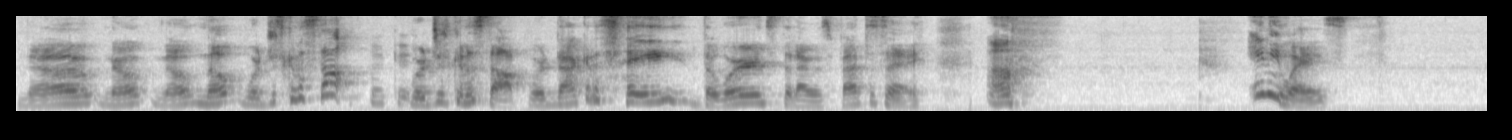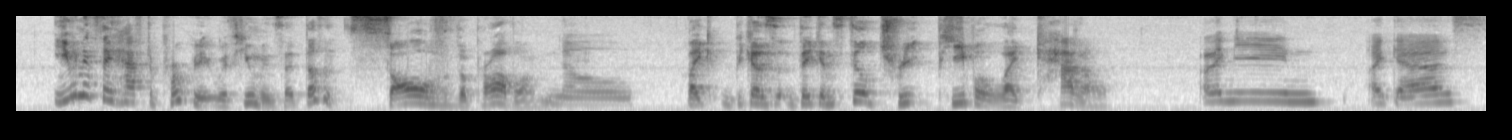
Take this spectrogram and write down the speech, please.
No, no, no, no. We're just gonna stop. Okay. We're just gonna stop. We're not gonna say the words that I was about to say. Um, anyways, even if they have to procreate with humans, that doesn't solve the problem. no. Like, because they can still treat people like cattle. I mean, I guess.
